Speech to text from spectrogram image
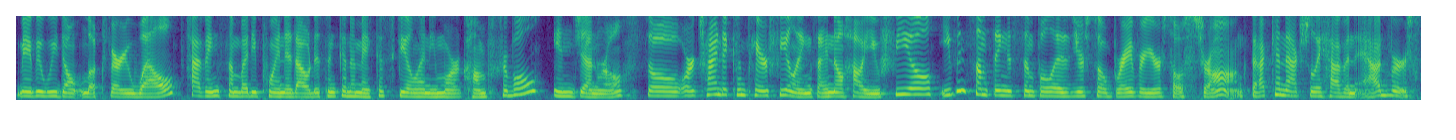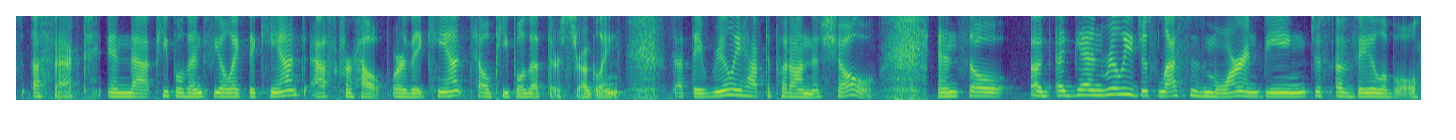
maybe we don't look very well. Having somebody point it out isn't going to make us feel any more comfortable in general. So, or trying to compare feelings. I know how you feel. Even something as simple as you're so brave or you're so strong, that can actually have an adverse effect in that people then feel like they can't ask for help or they can't tell people that they're struggling, that they really have to put on this show. And so again, really just less is more and being just available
